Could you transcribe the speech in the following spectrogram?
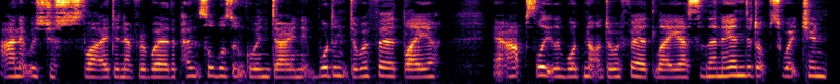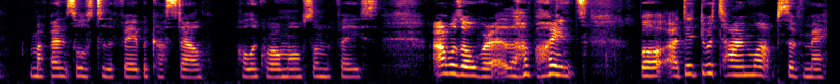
And it was just sliding everywhere. The pencil wasn't going down. It wouldn't do a third layer. It absolutely would not do a third layer. So then I ended up switching my pencils to the Faber-Castell Polychromos on the face. I was over it at that point but I did do a time lapse of me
